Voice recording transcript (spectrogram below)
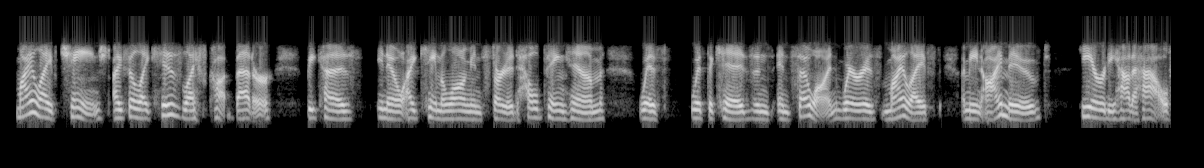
my life changed. I feel like his life got better because you know i came along and started helping him with with the kids and and so on. Whereas my life i mean i moved he already had a house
